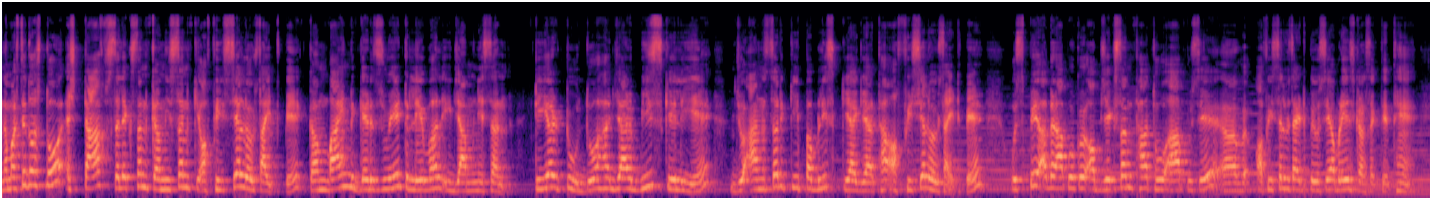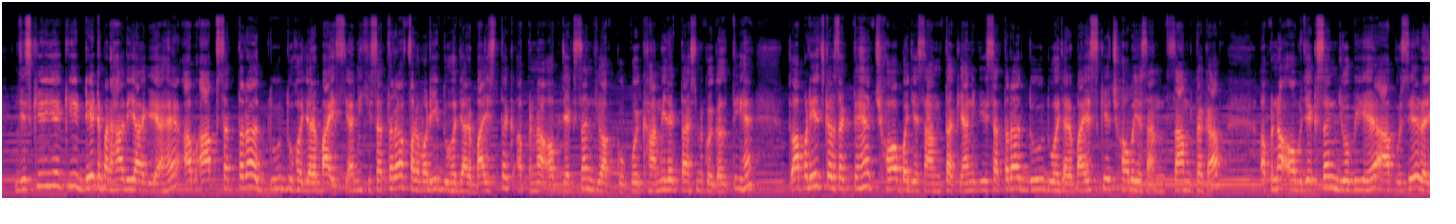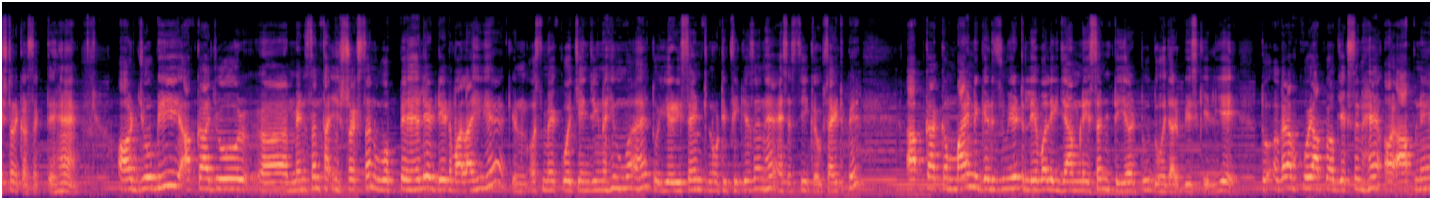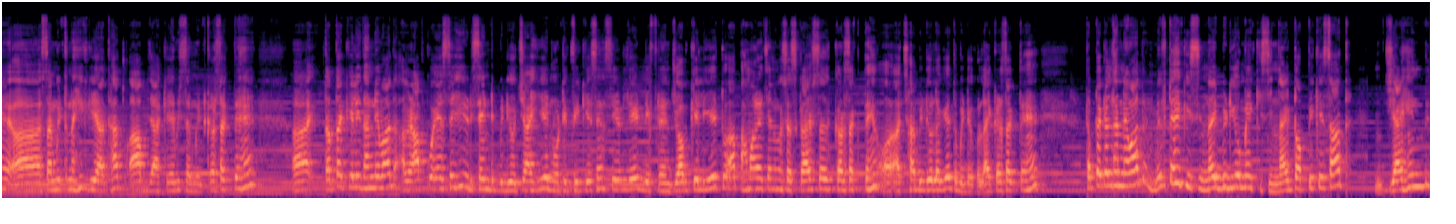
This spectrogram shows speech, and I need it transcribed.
नमस्ते दोस्तों, staff selection commission की ऑफिशियल वेबसाइट पे combined graduate level examination tier two 2020 के लिए जो आंसर की पब्लिश किया गया था ऑफिशियल वेबसाइट पे, उस पर अगर आपको कोई ऑब्जेक्शन था तो आप उसे ऑफिशियल वेबसाइट पे उसे आप रेज कर सकते थे। जिसके लिए कि डेट बढ़ा दिया गया है। अब आप 17 दो 2022 यानी कि 17 फरवरी 2022 तक अपना ऑब्जेक्शन जो आपको कोई खामी लगता है इसमें कोई गलती है तो आप रेज कर सकते हैं छः बजे शाम तक। यानी कि 17 दो 2022 के छः बजे शाम शाम तक आप अपना ऑब्जेक्शन जो भी है, आप उसे रजिस्टर कर सकते हैं। और जो भी आपका जो मेंशन था इंस्ट्रक्शन वो पहले डेट वाला ही है, कि उसमें कोई चेंजिंग नहीं हुआ है तो ये रिसेंट नोटिफिकेशन है एसएससी के वेबसाइट पे। आपका combined graduate level examination tier two 2020 के लिए। तो अगर आप कोई आपका ऑब्जेक्शन है और आपने सबमिट नहीं किया था तो आप जाके अभी सबमिट कर सकते हैं। तब तक के लिए धन्यवाद। अगर आपको ऐसे ही रिसेंट वीडियो चाहिए नोटिफिकेशन से रिलेटेड डिफरेंट जॉब के लिए तो आप हमारे चैनल को सब्सक्राइब कर सकते हैं और अच्छा वीडियो लगे तो वीडियो को लाइक कर सकते हैं। तब तक के लिए धन्यवाद। मिलते हैं किसी नई वीडियो में, किसी नए टॉपिक के साथ। जय हिंद,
